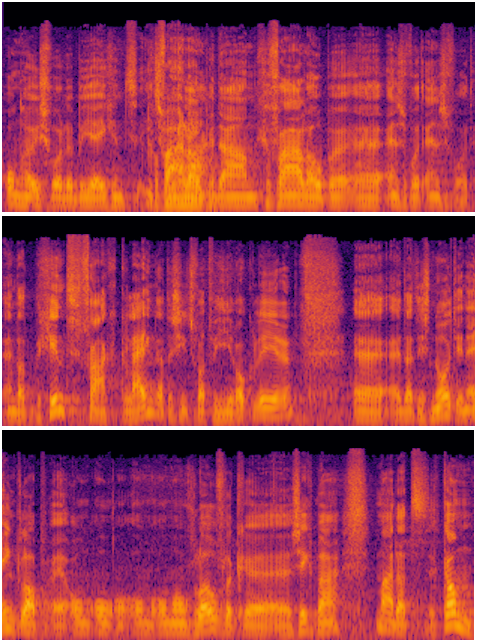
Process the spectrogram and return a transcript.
onheus worden bejegend, iets Gevaar aangedaan, gevaar lopen, eh, enzovoort, enzovoort. En dat begint vaak klein, dat is iets wat we hier ook leren. Eh, dat is nooit in één klap on, on, on, on- ongelooflijk zichtbaar. Maar dat kan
